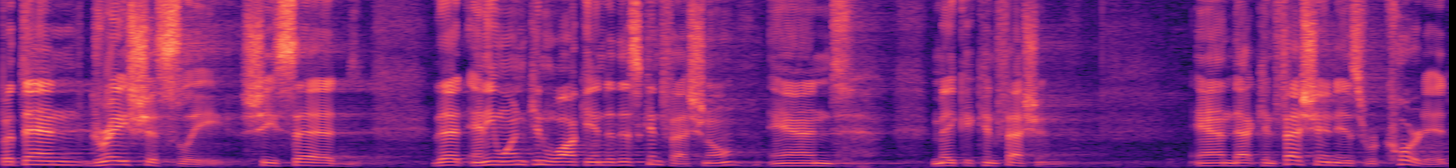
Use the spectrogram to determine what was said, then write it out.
But then graciously, she said that anyone can walk into this confessional and make a confession. And that confession is recorded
